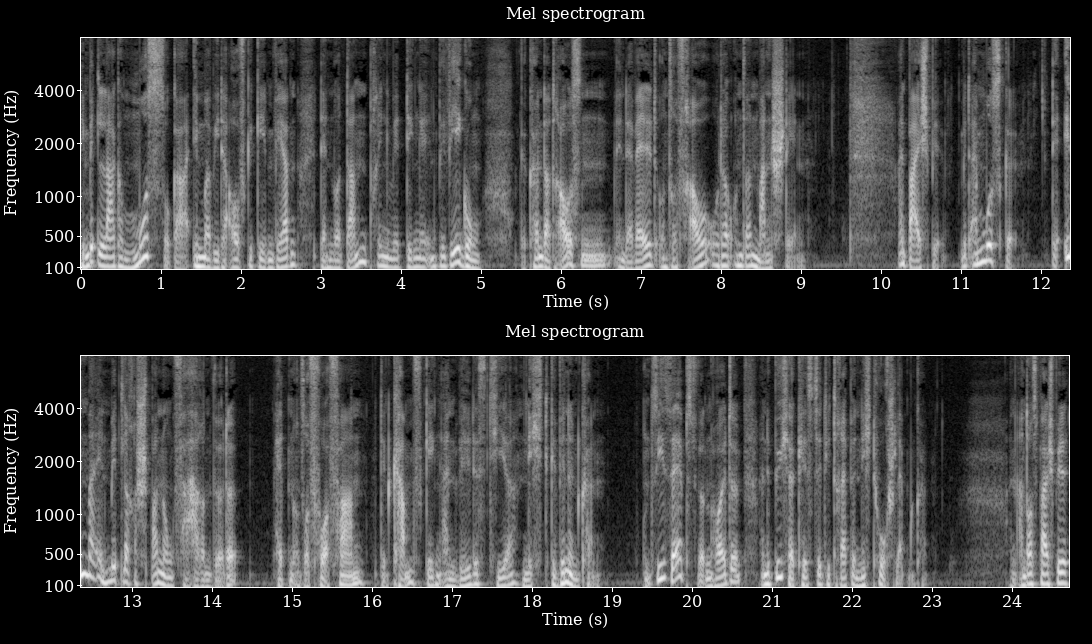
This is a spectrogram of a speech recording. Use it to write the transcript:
Die Mittellage muss sogar immer wieder aufgegeben werden, denn nur dann bringen wir Dinge in Bewegung. Wir können da draußen in der Welt unsere Frau oder unseren Mann stehen. Ein Beispiel. Mit einem Muskel, der immer in mittlerer Spannung verharren würde, hätten unsere Vorfahren den Kampf gegen ein wildes Tier nicht gewinnen können. Und sie selbst würden heute eine Bücherkiste die Treppe nicht hochschleppen können. Ein anderes Beispiel,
